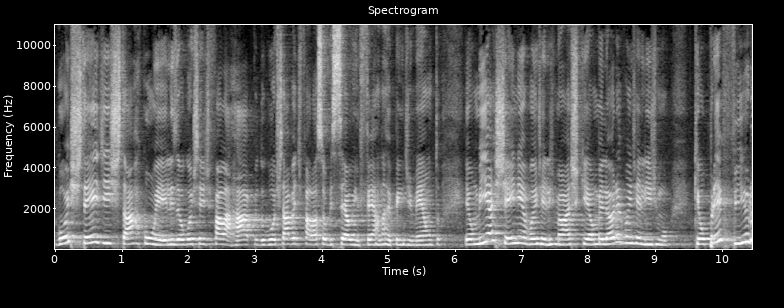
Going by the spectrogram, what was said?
gostei de estar com eles, eu gostei de falar rápido, gostava de falar sobre céu, inferno, arrependimento. Eu me achei no evangelismo, eu acho que é o melhor evangelismo que eu prefiro.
